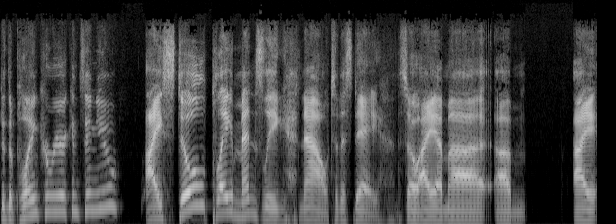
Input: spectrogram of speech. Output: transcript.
Did the playing career continue? I still play men's league now to this day. So I am uh um I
